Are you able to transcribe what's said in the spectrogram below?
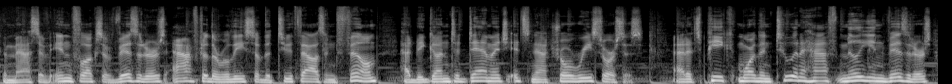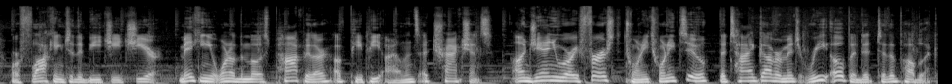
The massive influx of visitors after the release of the 2000 film had begun to damage its natural resources. At its peak, more than 2.5 million visitors were flocking to the beach each year, making it one of the most popular of Phi Island's attractions. On January 1, 2022, the Thai government reopened it to the public.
